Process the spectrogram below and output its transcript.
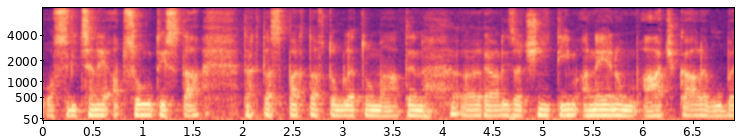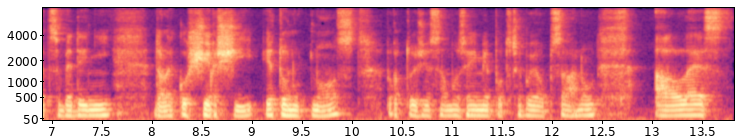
osvícený absolutista, tak ta Sparta v tomhle má ten eh, realizační tým a nejenom Ačka, ale vůbec vedení daleko širší. Je to nutnost, protože samozřejmě potřebuje obsáhnout, ale s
